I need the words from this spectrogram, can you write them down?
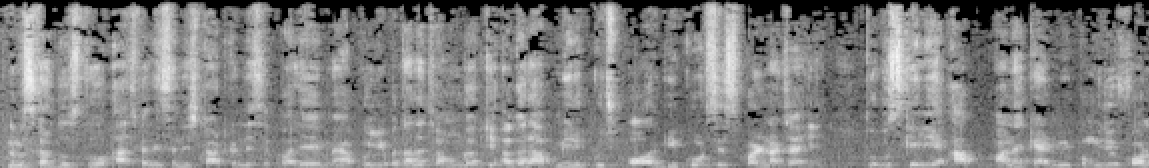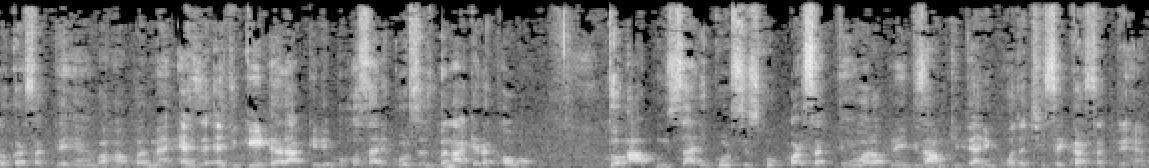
नमस्कार दोस्तों, आज का लेसन स्टार्ट करने से पहले मैं आपको ये बताना चाहूँगा कि अगर आप मेरे कुछ और भी कोर्सेज पढ़ना चाहें तो उसके लिए आप अन अकेडमी पर मुझे फॉलो कर सकते हैं। वहाँ पर मैं एज ए एजुकेटर आपके लिए बहुत सारे कोर्सेज बना के रखा हुआ तो आप उन सारे कोर्सेज को पढ़ सकते हैं और अपने एग्ज़ाम की तैयारी बहुत अच्छे से कर सकते हैं।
